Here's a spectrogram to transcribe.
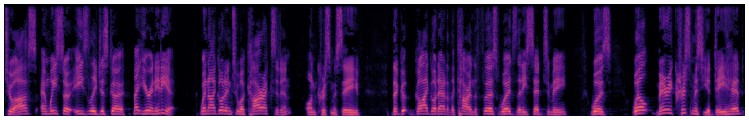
to us and we so easily just go, mate, you're an idiot. When I got into a car accident on Christmas Eve, the guy got out of the car and the first words that he said to me was, well, Merry Christmas, you D-head.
